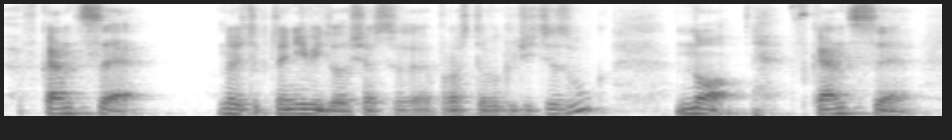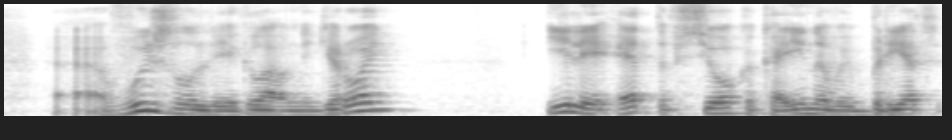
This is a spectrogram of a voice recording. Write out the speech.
В конце ну, если кто не видел, сейчас э, просто выключите звук, но в конце э, выжил ли главный герой, или это все кокаиновый бред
